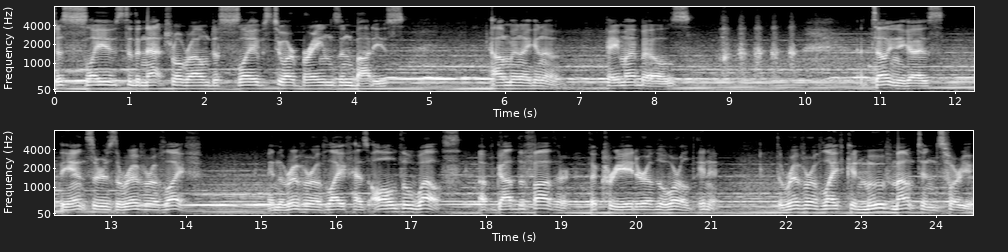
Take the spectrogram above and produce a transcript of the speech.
just slaves to the natural realm, just slaves to our brains and bodies. How am I gonna pay my bills? I'm telling you guys, the answer is the river of life. And the river of life has all the wealth of God the Father, the creator of the world, in it. The river of life can move mountains for you.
